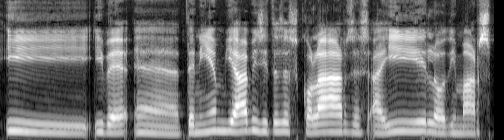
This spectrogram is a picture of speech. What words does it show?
I, i bé, eh, teníem ja visites escolars es- ahir o dimarts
